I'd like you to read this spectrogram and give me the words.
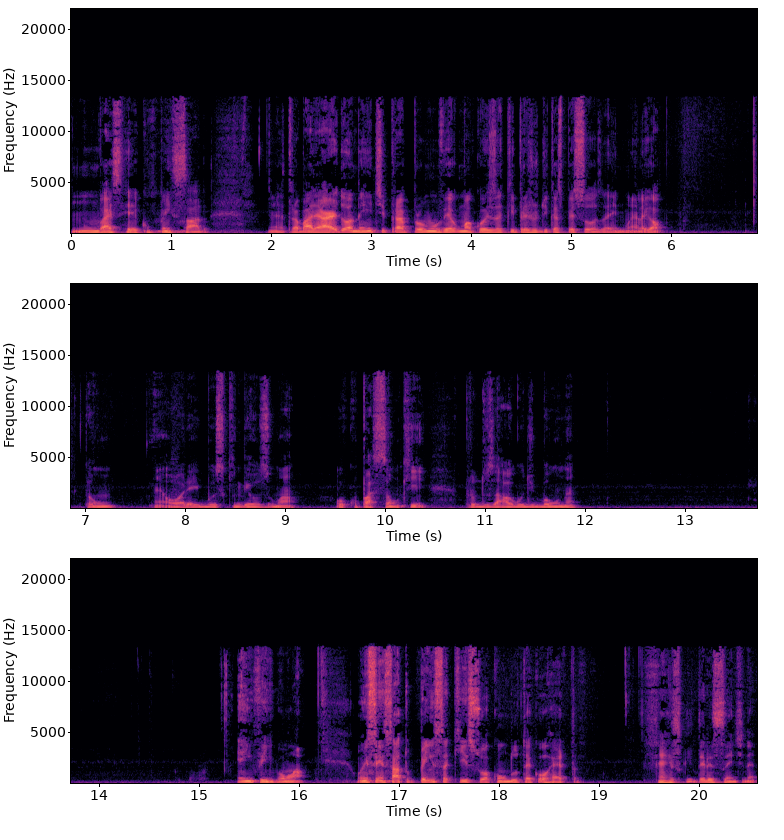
não vai ser recompensado. Né? Trabalha arduamente para promover alguma coisa que prejudica as pessoas, aí não é legal. Então, né, ore e busque em Deus uma ocupação que produza algo de bom, né? Enfim, vamos lá. O insensato pensa que sua conduta é correta. É isso que é interessante, né?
